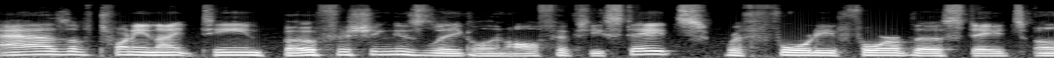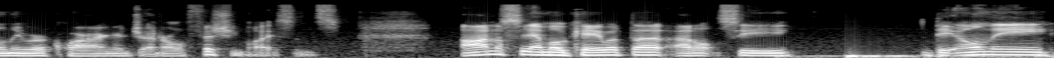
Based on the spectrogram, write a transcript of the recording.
As of 2019, bow fishing is legal in all 50 states, with 44 of those states only requiring a general fishing license. Honestly, I'm okay with that. I don't see the only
